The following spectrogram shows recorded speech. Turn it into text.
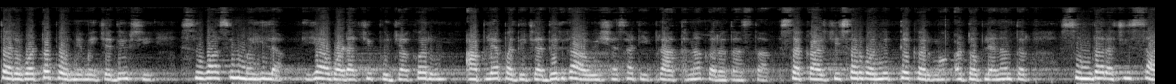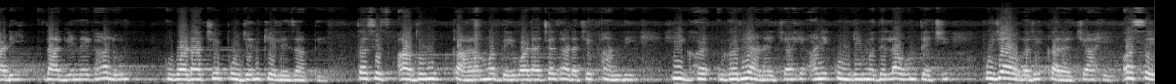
तर वटपौर्णिमेच्या दिवशी सुवासिन महिला या वडाची पूजा करून आपल्या पतीच्या दीर्घ आयुष्यासाठी प्रार्थना करत असतात. सकाळची सर्व नित्यकर्म आटोपल्यानंतर सुंदर अशी साडी दागिने घालून वडाचे पूजन केले जाते. तसेच आधुनिक काळामध्ये वडाच्या झाडाची फांदी ही घ घरी आणायची आहे आणि कुंडीमध्ये लावून त्याची पूजा वगैरे करायची आहे. असे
